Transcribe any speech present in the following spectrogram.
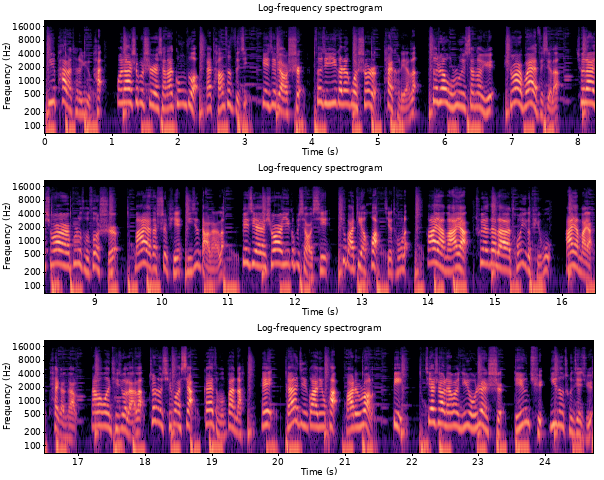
预判了他的预判，问他是不是想拿工作来搪塞自己，并且表示自己一个人过生日太可怜了，四舍五入就相当于。熊二不爱自己了。就在熊二不知所措时，玛雅的视频已经打来了，并且熊二一个不小心就把电话接通了。阿呀、玛雅出现在了同一个屏幕。哎呀妈呀，太尴尬了。那么问题就来了，这种情况下该怎么办呢？A. 赶紧挂电话，麻溜乱了。B. 介绍两位女友认识，领取一等成结局。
